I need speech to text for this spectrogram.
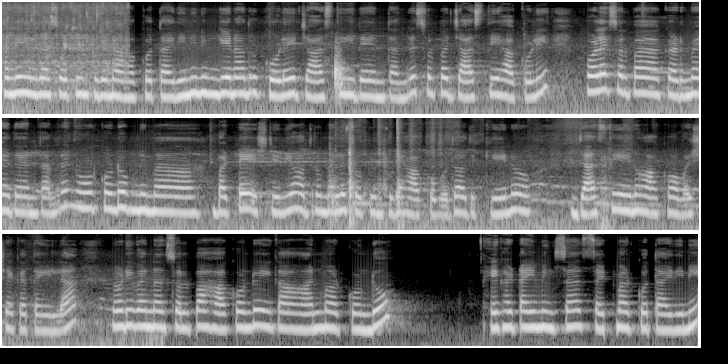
ಹಾಗೆ ಈಗ ಸೋಪಿನ ಪುಡಿನ ಹಾಕೋತಾ ಇದ್ದೀನಿ. ನಿಮ್ಗೆ ಏನಾದರೂ ಕೊಳೆ ಜಾಸ್ತಿ ಇದೆ ಅಂತಂದರೆ ಸ್ವಲ್ಪ ಜಾಸ್ತಿ ಹಾಕೊಳ್ಳಿ. ಕೊಳೆ ಸ್ವಲ್ಪ ಕಡಿಮೆ ಇದೆ ಅಂತಂದರೆ ನೋಡಿಕೊಂಡು ನಿಮ್ಮ ಬಟ್ಟೆ ಎಷ್ಟಿದೆಯೋ ಅದ್ರ ಮೇಲೆ ಸೋಪಿನ ಪುಡಿ ಹಾಕ್ಕೋಬೋದು ಅದಕ್ಕೇನು ಜಾಸ್ತಿ ಏನೂ ಹಾಕೋ ಅವಶ್ಯಕತೆ ಇಲ್ಲ. ನೋಡಿ ಇವಾಗ ನಾನು ಸ್ವಲ್ಪ ಹಾಕ್ಕೊಂಡು ಈಗ ಆನ್ ಮಾಡಿಕೊಂಡು ಈಗ ಟೈಮಿಂಗ್ಸ ಸೆಟ್ ಮಾಡ್ಕೋತಾ ಇದ್ದೀನಿ.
